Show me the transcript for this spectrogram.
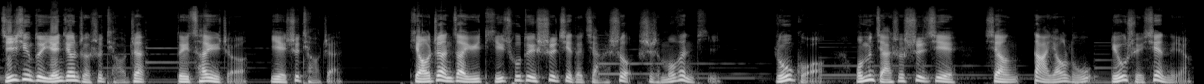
即兴对演讲者是挑战，对参与者也是挑战。挑战在于提出对世界的假设是什么问题。如果我们假设世界像大窑炉、流水线那样，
